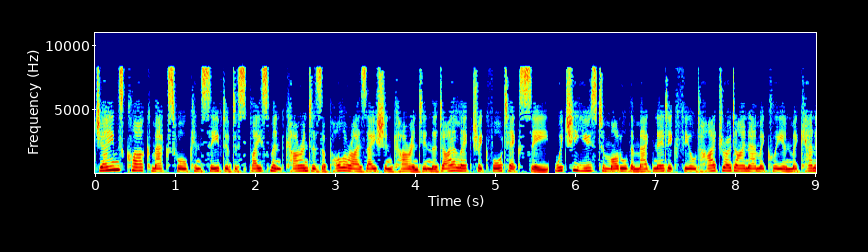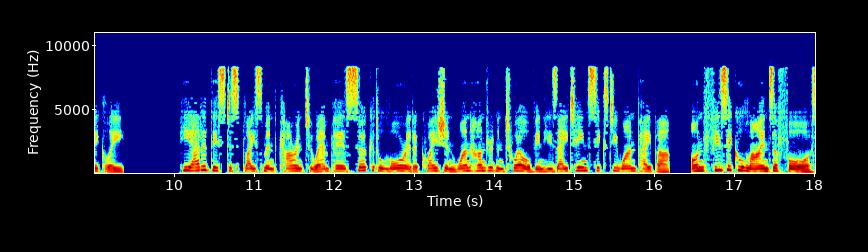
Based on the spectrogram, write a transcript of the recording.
James Clerk Maxwell conceived of displacement current as a polarization current in the dielectric vortex sea, which he used to model the magnetic field hydrodynamically and mechanically. He added this displacement current to Ampere's circuital law at equation 112 in his 1861 paper, On Physical Lines of Force.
